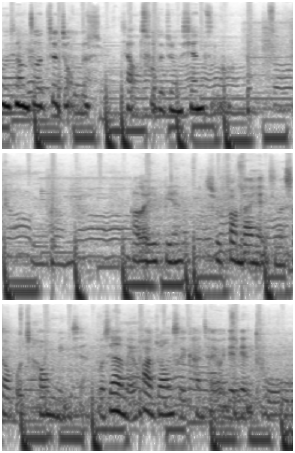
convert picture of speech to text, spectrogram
我想做这种的小簇的这种仙子毛。好了一边，是不是放大眼睛的效果超明显？我现在没化妆，所以看起来有一点点突兀。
